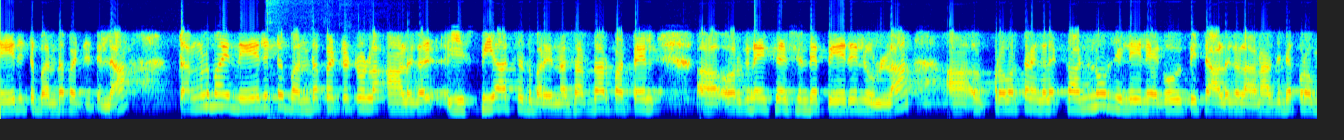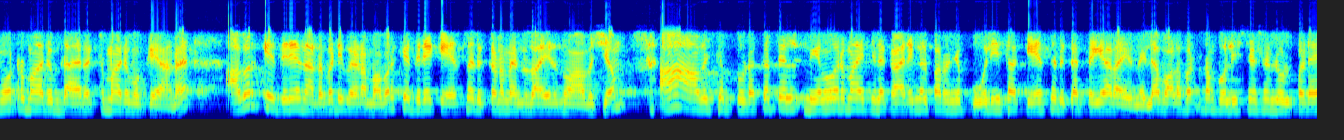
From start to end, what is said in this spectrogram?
നേരിട്ട് ബന്ധപ്പെട്ടിട്ടില്ല. തങ്ങളുമായി നേരിട്ട് ബന്ധപ്പെട്ടിട്ടുള്ള ആളുകൾ ഈ സ്പിയാസ് എന്ന് പറയുന്ന സർദാർ പട്ടേൽ ഓർഗനൈസേഷന്റെ പേരിലുള്ള പ്രവർത്തനങ്ങളെ കണ്ണൂർ ജില്ലയിൽ ഏകോപിപ്പിച്ച ആളുകളാണ്. അതിന്റെ പ്രൊമോട്ടർമാരും ഡയറക്ടർമാരും ഒക്കെയാണ്. അവർക്കെതിരെ നടപടി വേണം. അവർക്കെതിരെ കേസെടുക്കണം എന്നതായിരുന്നു ആവശ്യം. ആ ആവശ്യം തുടക്കത്തിൽ നിയമപരമായ ചില കാര്യങ്ങൾ പറഞ്ഞ് പോലീസ് ആ കേസെടുക്കാൻ തയ്യാറായിരുന്നില്ല. വളപട്ടണം പോലീസ് സ്റ്റേഷനിൽ ഉൾപ്പെടെ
